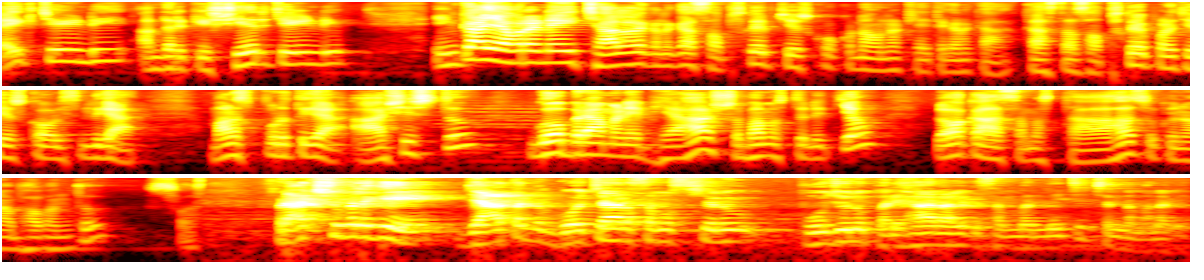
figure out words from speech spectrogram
లైక్ చేయండి అందరికీ షేర్ చేయండి. ఇంకా ఎవరైనా ఈ ఛానల్ కనుక సబ్స్క్రైబ్ చేసుకోకుండా ఉన్నట్లయితే కనుక కాస్త సబ్స్క్రైబ్ కూడా చేసుకోవాల్సిందిగా మనస్ఫూర్తిగా ఆశిస్తూ గోబ్రాహ్మణేభ్య శుభమస్తు నిత్యం. లోకా సమస్తా సుఖినో భవంతు. స్వస్తి. ప్రేక్షకులకి జాతక గోచార సమస్యలు పూజలు పరిహారాలకు సంబంధించి చిన్న మనవి.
